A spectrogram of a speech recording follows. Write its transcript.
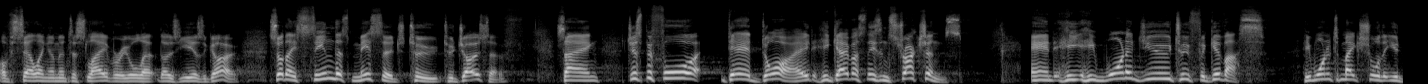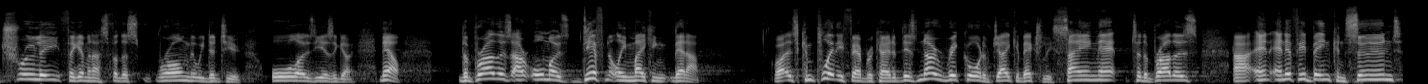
of selling him into slavery all those years ago. So they send this message to, to Joseph saying, just before dad died, he gave us these instructions. And he, he wanted you to forgive us he wanted to make sure that you'd truly forgiven us for this wrong that we did to you all those years ago. Now, the brothers are almost definitely making that up. Right? It's completely fabricated. There's no record of Jacob actually saying that to the brothers. Uh, and, and if he'd been concerned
